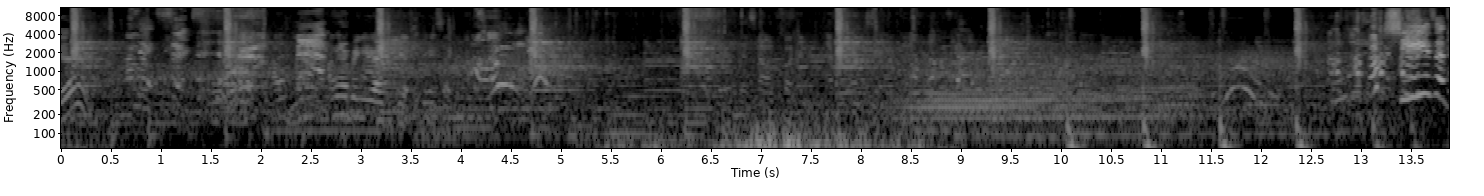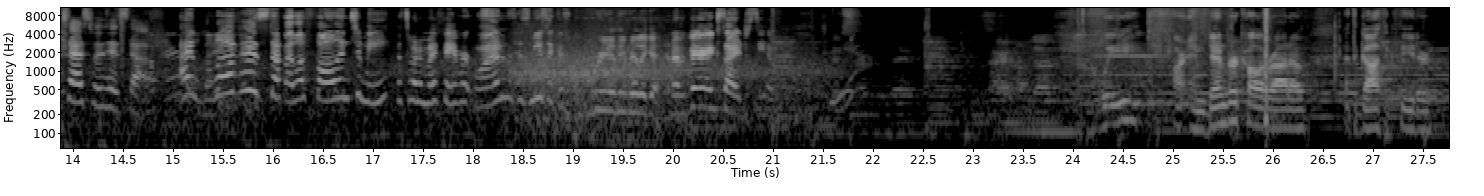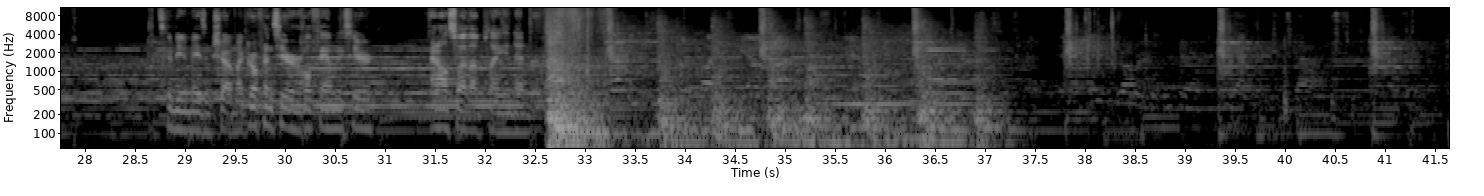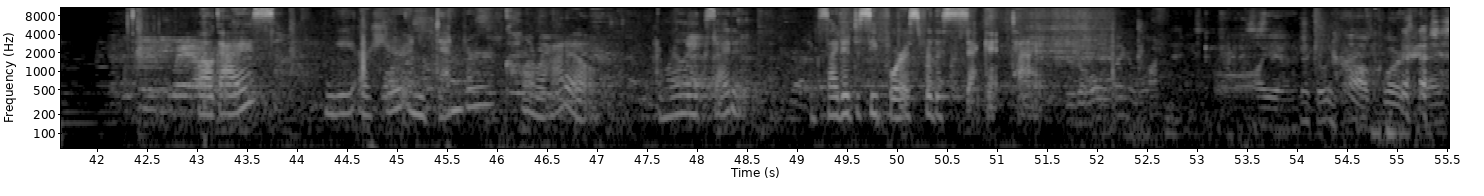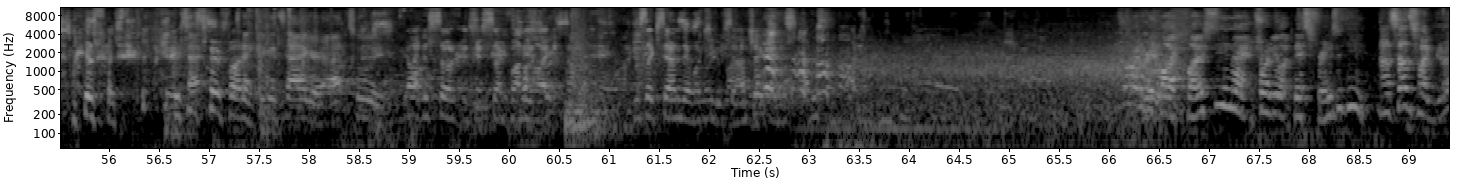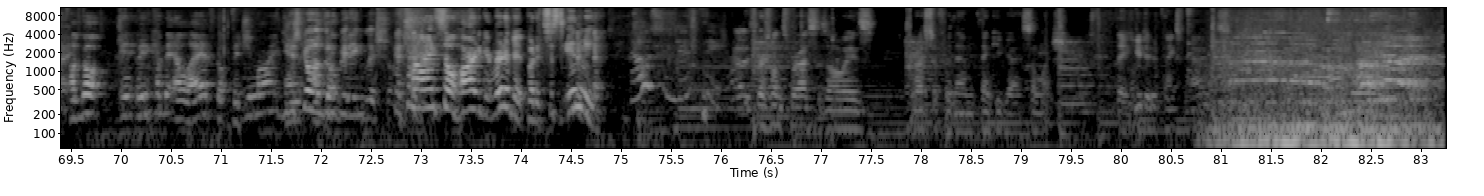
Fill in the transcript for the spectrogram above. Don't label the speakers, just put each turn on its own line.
looks good.
I'm like six.
I'm gonna bring you guys a gift. Give me a second.
She's obsessed with his stuff.
I love his stuff. I love Fall Into Me. That's one of my favorite ones. His music is really, really good, and I'm very excited to see him.
We are in Denver, Colorado at the Gothic Theater. It's gonna be an amazing show. My girlfriend's here, her whole family's here, and also I love playing in Denver.
Well, guys, we are here in Denver, Colorado. I'm really excited. Excited to see Forest for the second time.
Oh. Of course, man. this is so funny. You can tag her at Thule.
I just so it's just so funny, like just like standing there watching you sound check. And just, I just, I just,
trying to get like close to you, mate. I'm trying to be like best friends with you.
that sounds fun, great.
I've got when you come to LA, I've got Vegemite.
You just go a
I've
little
got-
bit English.
I'm trying so hard to get rid of it, but it's just in me.
That was convincing.
First one's for us, as always. The rest are for them. Thank you guys so much. Thank you, dude. Thanks for having us.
